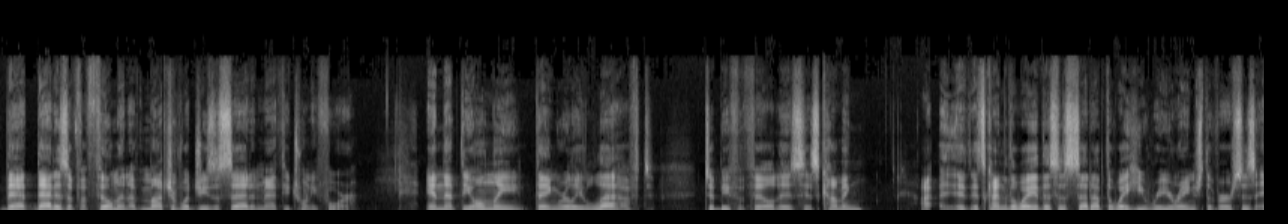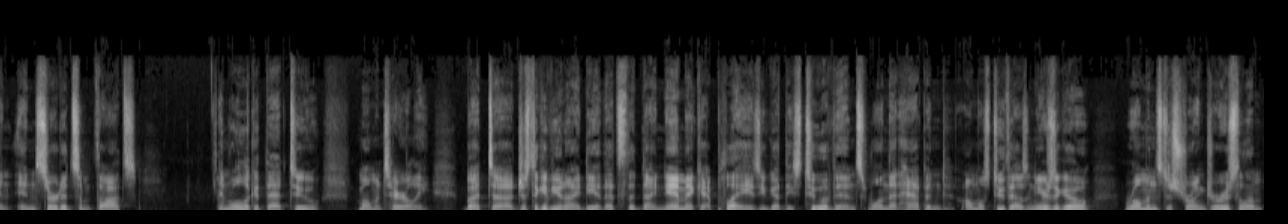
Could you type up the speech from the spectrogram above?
that that is a fulfillment of much of what Jesus said in Matthew 24 and that the only thing really left to be fulfilled is his coming. I, it, it's kind of the way this is set up, the way he rearranged the verses and inserted some thoughts. And we'll look at that too momentarily. But uh, just to give you an idea, that's the dynamic at play. Is you've got these two events: one that happened almost two thousand years ago, Romans destroying Jerusalem,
